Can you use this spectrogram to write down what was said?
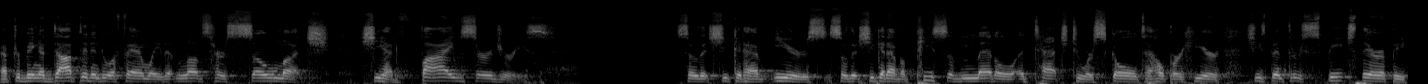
After being adopted into a family that loves her so much, she had five surgeries so that she could have ears, so that she could have a piece of metal attached to her skull to help her hear. She's been through speech therapy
